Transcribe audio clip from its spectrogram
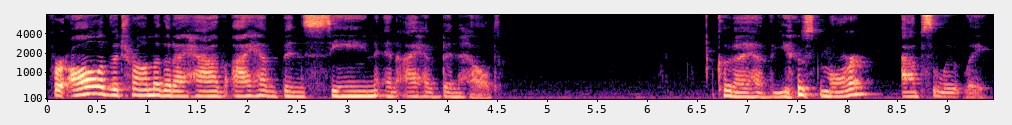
For all of the trauma that I have, I have been seen and I have been held. Could I have used more? Absolutely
